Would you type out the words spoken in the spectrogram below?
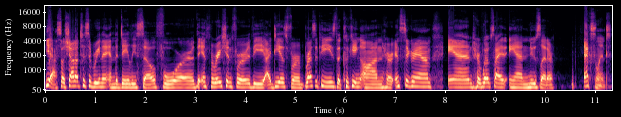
yeah, so shout out to Sabrina and the Daily Sow for the inspiration for the ideas for recipes, the cooking on her Instagram and her website and newsletter. Excellent.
